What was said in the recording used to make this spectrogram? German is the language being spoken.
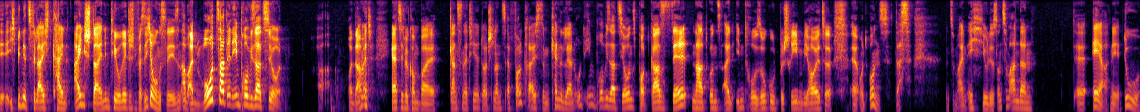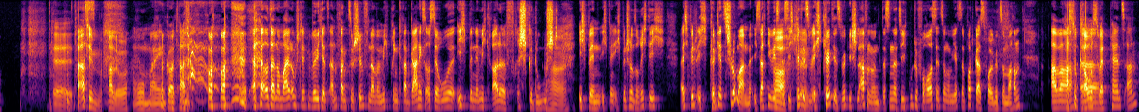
ich bin jetzt vielleicht kein Einstein im theoretischen Versicherungswesen, aber ein Mozart in Improvisation. Und damit herzlich willkommen bei Ganz nett hier, Deutschlands erfolgreichstem Kennenlernen- und Improvisationspodcast. Selten hat uns ein Intro so gut beschrieben wie heute. Äh, und uns, das bin zum einen ich, Julius, und zum anderen äh, er, nee, du, äh, Tim, hallo. Oh mein Gott, hallo. Unter normalen Umständen würde ich jetzt anfangen zu schimpfen, aber mich bringt gerade gar nichts aus der Ruhe. Ich bin nämlich gerade frisch geduscht. Ah. Ich bin, ich bin, ich bin schon so richtig. Ich bin, ich könnte jetzt schlummern. Ich sag dir, wie es ist. Ich könnte jetzt, ich könnte jetzt wirklich schlafen und das sind natürlich gute Voraussetzungen, um jetzt eine Podcast-Folge zu machen. Aber hast du graue äh, Sweatpants an?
